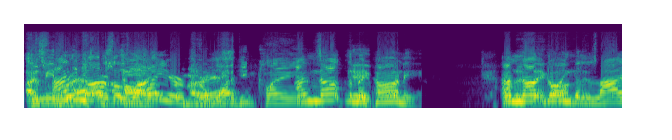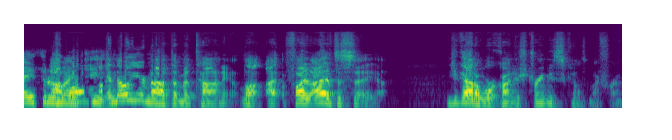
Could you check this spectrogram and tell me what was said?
I mean, I'm not a liar, no matter Chris. what he claims. I'm not the okay, but Mittani. I'm not going to this- lie through Uh, my well, teeth. I know you're not the Mittani. Look, I, fine, I have to say, you got to work on your streaming skills, my friend.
